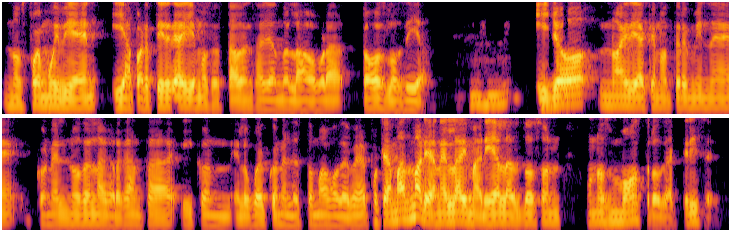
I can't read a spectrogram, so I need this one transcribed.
nos fue muy bien y a partir de ahí hemos estado ensayando la obra todos los días. Y yo no hay día que no termine con el nudo en la garganta y con el hueco en el estómago de ver, porque además Marianela y María, las dos son unos monstruos de actrices.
